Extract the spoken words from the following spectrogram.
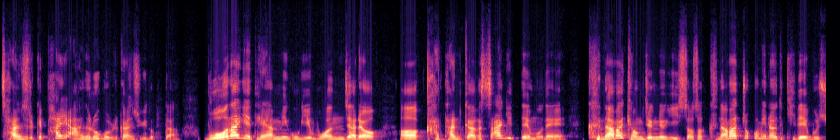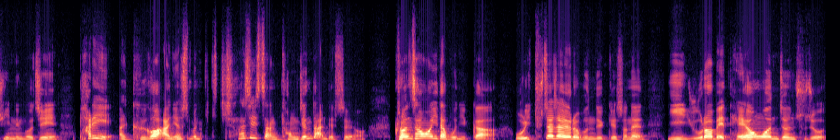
자연스럽게 파이 안으로 굴릴 가능성이 높다. 워낙에 대한민국이 원자력 어, 가, 단가가 싸기 때문에 그나마 경쟁력이 있어서 그나마 조금이라도 기대해 볼 수 있는 거지 파리 아, 그거 아니었으면 사실상 경쟁도 안 됐어요. 그런 상황이다 보니까 우리 투자자 여러분들께서는 이 유럽의 대형 원전 수주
